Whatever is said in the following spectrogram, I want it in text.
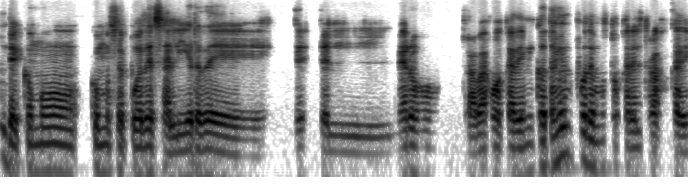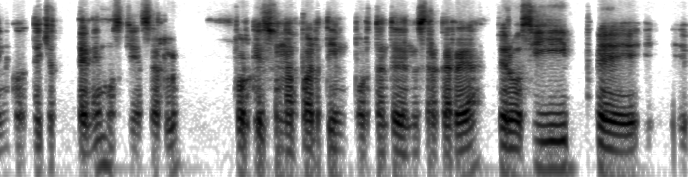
de cómo, cómo se puede salir de, de- del mero trabajo académico. También podemos tocar el trabajo académico, de hecho tenemos que hacerlo porque es una parte importante de nuestra carrera, pero sí eh, eh,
